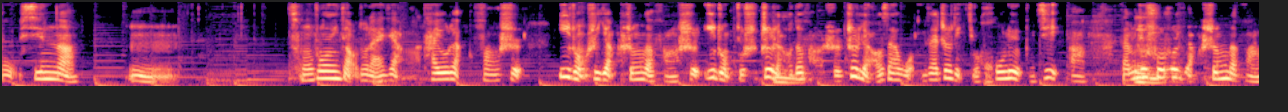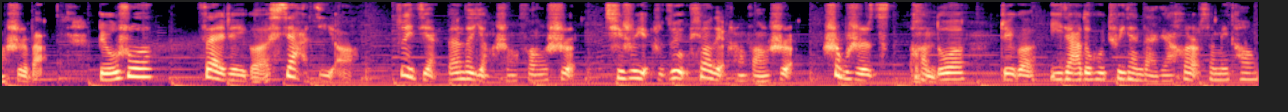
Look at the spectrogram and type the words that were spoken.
补锌呢，嗯，从中医角度来讲啊，它有两个方式，一种是养生的方式，一种就是治疗的方式。治疗在我们在这里就忽略不计啊，咱们就说说养生的方式吧。比如说，在这个夏季啊，最简单的养生方式，其实也是最有效的养生方式，是不是？很多这个医家都会推荐大家喝点酸梅汤。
